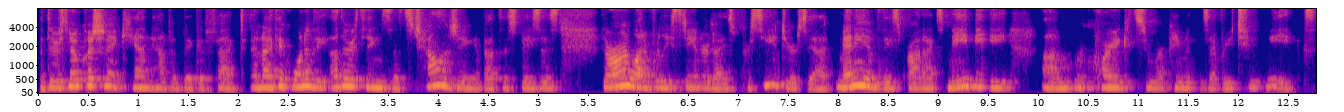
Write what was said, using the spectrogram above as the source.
but there's no question it can have a big effect. And I think one of the other things that's challenging about this space is there aren't a lot of really standardized procedures yet. Many of these products may be um, requiring consumer payments every two weeks.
